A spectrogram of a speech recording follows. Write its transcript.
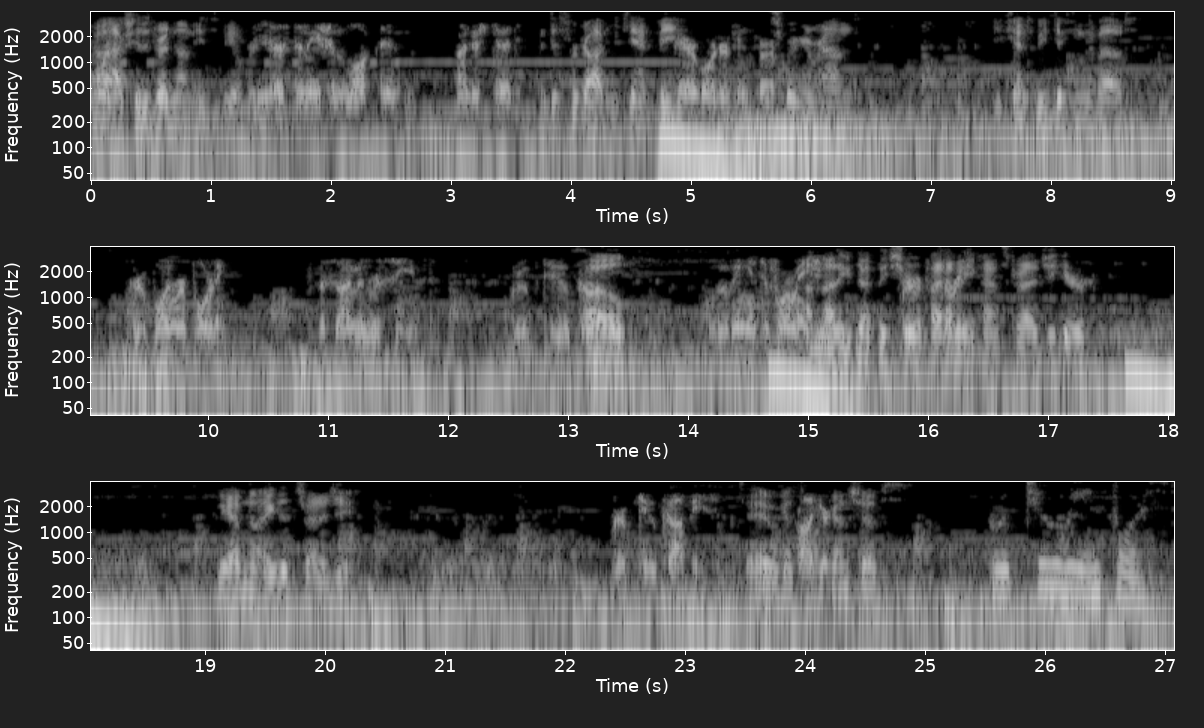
Uh, actually, the dreadnought needs to be over here. Destination locked in. Understood. I just forgot he can't be Repair order confirmed. screwing around. He can't be dicking about. Group 1 reporting. Assignment received. Group 2 So. Moving into formation. I'm not exactly sure if I have any kind of strategy here. We have no exit strategy. Group 2 copies. Okay, we got some more gunships. Group 2 reinforced.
